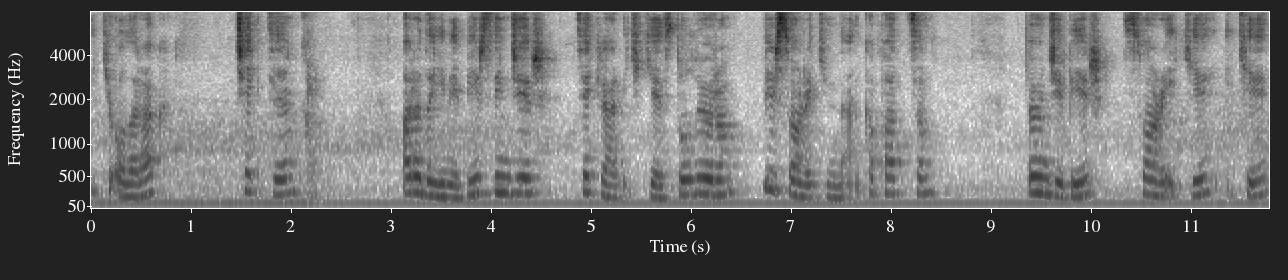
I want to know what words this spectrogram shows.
iki olarak çektim. Arada yine bir zincir, tekrar iki kez doluyorum. Bir sonrakinden kapattım. Önce bir, sonra iki, iki,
